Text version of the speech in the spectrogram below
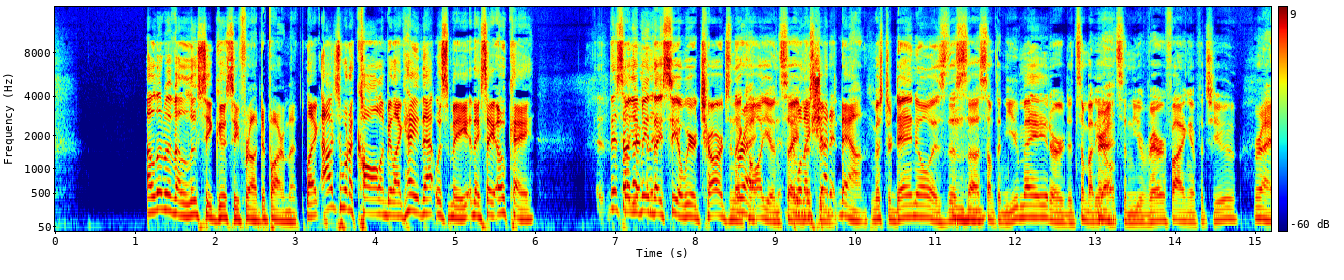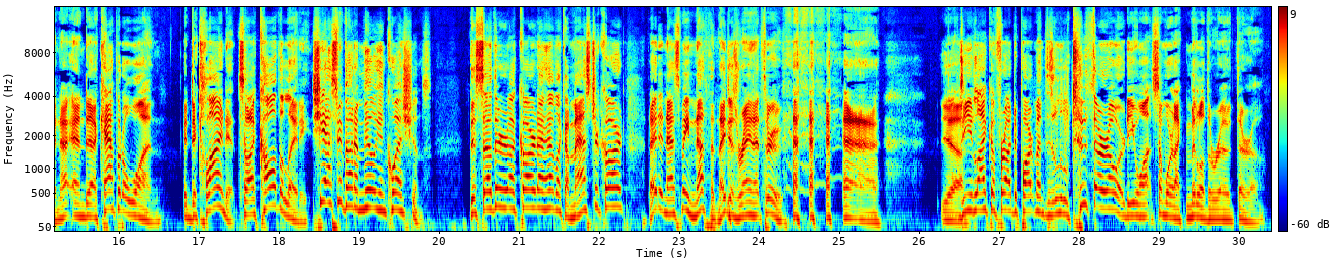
a little bit of a loosey goosey fraud department. Like I just want to call and be like, "Hey, that was me," and they say, "Okay." This So other, you mean they see a weird charge and they Right. call you and say, Well, they "Mr. shut it down." Mm-hmm. Mr. Daniel, is this uh, something you made or did somebody Right. else? And you're verifying if it's you? Right. And, and uh, Capital One, it declined it. So I called the lady. She asked me about a million questions. This other uh, card I have, like a MasterCard, they didn't ask me nothing. They just ran it through. Yeah. do you like a fraud department that's a little too thorough, or do you want somewhere like middle of the road thorough?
